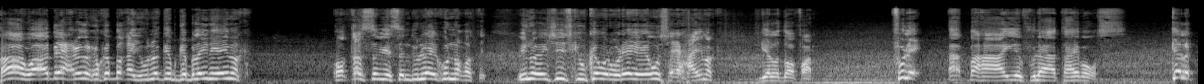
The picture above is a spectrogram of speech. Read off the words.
Haa waa abe axmed wuxuu ka baqaya uu la gebgeblaynaya imanka oo qasab iyo sandullaay ku noqotay inuu heshiiskii uu ka warwareegaya uu saxeexaa imanka geela doofaar. Fule abbahaa iyo fulaha tahayba was galab.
